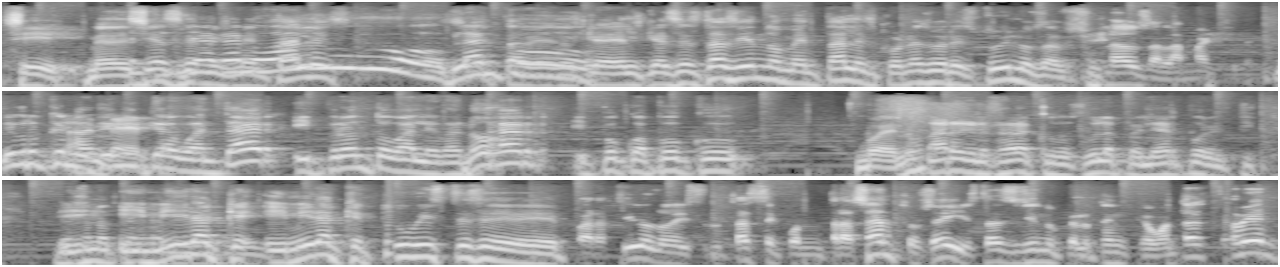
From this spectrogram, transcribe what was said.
Sí, me decías que mis mentales. Blanco. El que, se está haciendo mentales con eso eres tú y los aficionados a la máquina. Yo creo que lo tienen que aguantar y pronto va a levantar y poco a poco bueno. Va a regresar a Cruz Azul a pelear por el título. Y, mira que, y mira que tú viste ese partido, lo disfrutaste contra Santos, ¿eh? Y estás diciendo que lo tengo que aguantar. Está bien.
